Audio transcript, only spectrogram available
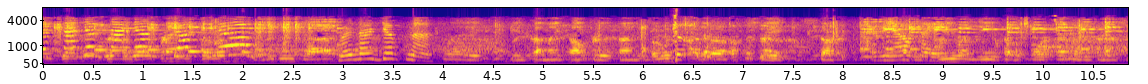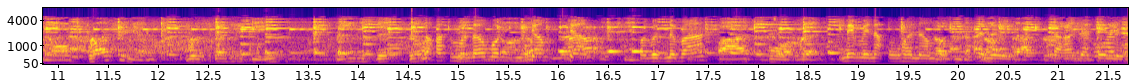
Jump na, jump na, jump, jump, jump! Bernard, jump na. Wait, by myself for the time. Straight, start. Okay, okay. We will leave for the fourth and international. Rushing him with 17. lakas mo daw mag-jump, jump. Pagod na ba? Hindi, may nakuha ng pag, ano eh, kakagatin eh.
